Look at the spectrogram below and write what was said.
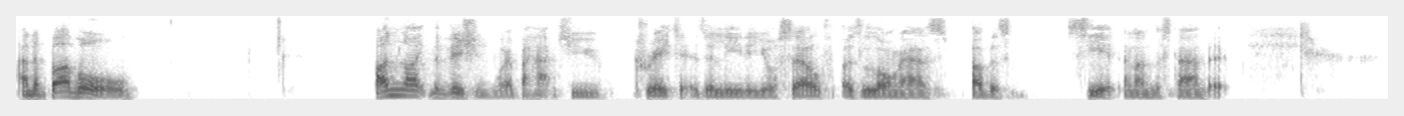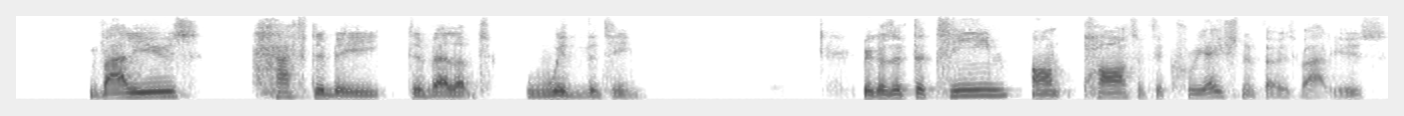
And above all, unlike the vision where perhaps you create it as a leader yourself, as long as others see it and understand it, values have to be developed with the team. Because if the team aren't part of the creation of those values,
